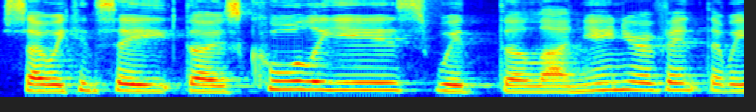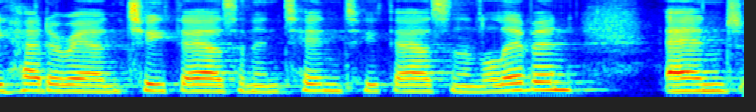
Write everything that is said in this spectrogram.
so we can see those cooler years with the La Nina event that we had around 2010, 2011, and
